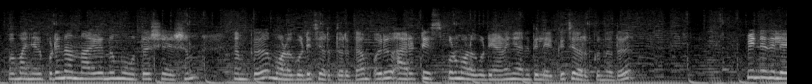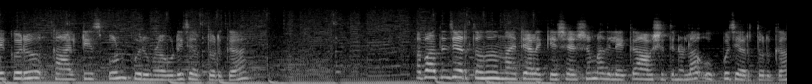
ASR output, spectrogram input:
അപ്പോൾ മഞ്ഞൾപ്പൊടി നന്നായി ഒന്ന് മൂത്ത ശേഷം നമുക്ക് മുളക് പൊടി ചേർത്ത് കൊടുക്കാം. ഒരു അര ടീസ്പൂൺ മുളക് പൊടിയാണ് ഞാനിതിലേക്ക് ചേർക്കുന്നത്. പിന്നെ ഇതിലേക്കൊരു കാൽ ടീസ്പൂൺ കുരുമുളക് പൊടി ചേർത്ത് കൊടുക്കുക. അപ്പോൾ അതും ചേർത്തൊന്ന് നന്നായിട്ട് ഇളക്കിയ ശേഷം അതിലേക്ക് ആവശ്യത്തിനുള്ള ഉപ്പ് ചേർത്ത് കൊടുക്കുക.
